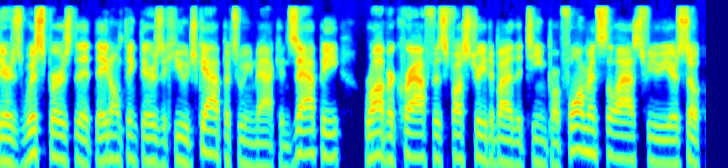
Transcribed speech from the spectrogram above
There's whispers that they don't think there's a huge gap between Mac and Zappe. Robert Kraft is frustrated by the team performance the last few years. So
